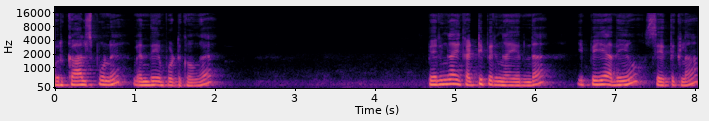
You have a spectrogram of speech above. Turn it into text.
ஒரு கால் ஸ்பூனு வெந்தயம் போட்டுக்கோங்க. பெருங்காயம் கட்டி பெருங்காயம் இருந்தால் இப்போயே அதையும் சேர்த்துக்கலாம்.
